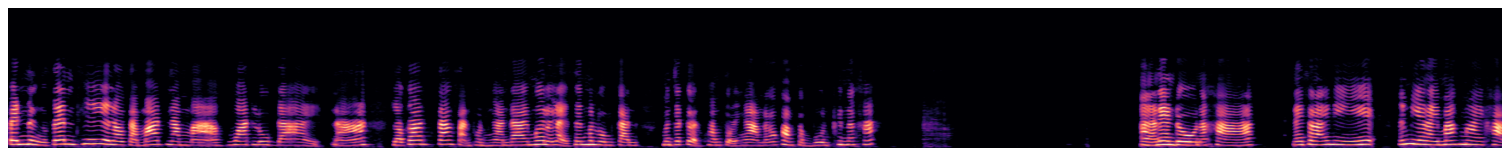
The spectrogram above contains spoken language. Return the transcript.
เป็นหนึ่งเส้นที่เราสามารถนำมาวาดรูปได้นะ แล้วก็สร้างสรรค์ผลงานได้เมื่อหลาย ๆ เส้นมารวมกัน มันจะเกิดความสวยงามแล้วก็ความสมบูรณ์ขึ้นนะคะอ่าเรียนดูนะคะ ในสไลด์นี้ไม่มีอะไรมากมายค่ะ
